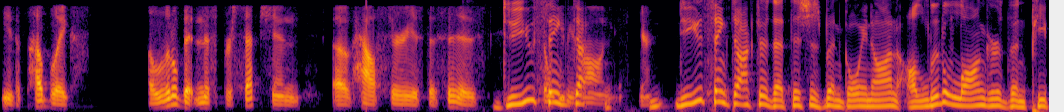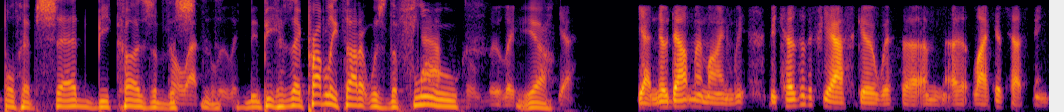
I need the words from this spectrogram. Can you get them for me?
you know, the public's a little bit misperception of how serious this is. Do you don't think do- yeah. Do you think doctor that this has been going on a little longer than people have said because of this oh, absolutely. because they probably thought it was the flu. Absolutely. Yeah. Yeah. Yeah, no doubt in my mind. We because of the fiasco with uh, um, uh, lack of testing,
